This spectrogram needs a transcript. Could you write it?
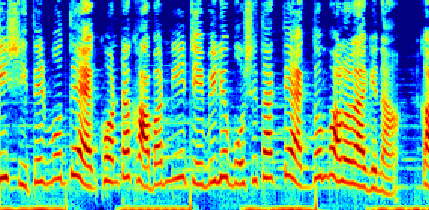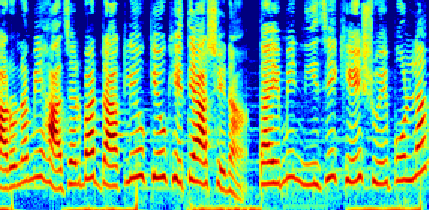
এই শীতের মধ্যে এক ঘণ্টা খাবার নিয়ে টেবিলে বসে থাকতে একদম ভালো লাগে না। কারণ আমি হাজারবার ডাকলেও কেউ খেতে আসে না। তাই আমি নিজে খেয়ে শুয়ে পড়লাম,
